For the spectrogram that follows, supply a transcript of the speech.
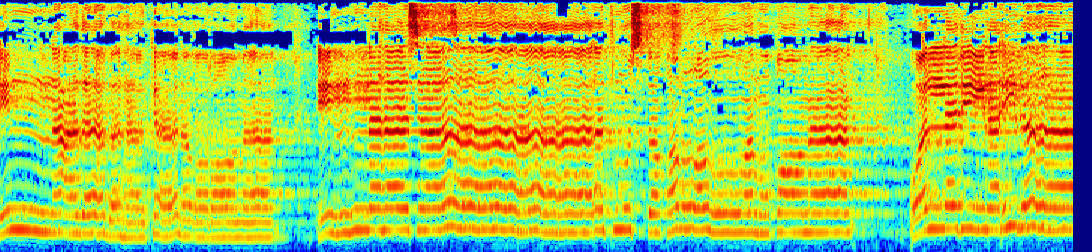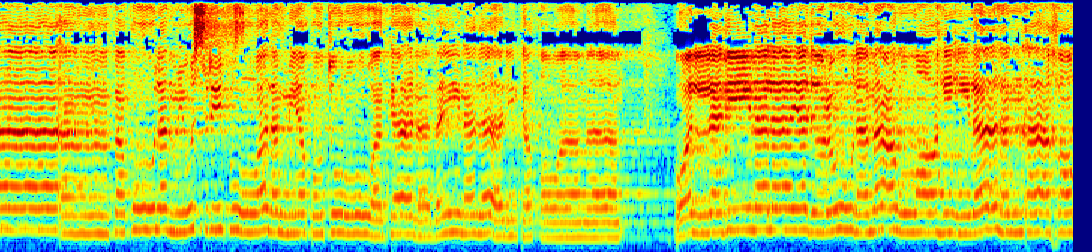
إن عذابها كان غراما. إنها ساءت مستقرا ومقاما. والذين إذا أنفقوا لم يسرفوا ولم يقتروا وكان بين ذلك قواما. والذين لا يدعون مع الله إلها آخر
